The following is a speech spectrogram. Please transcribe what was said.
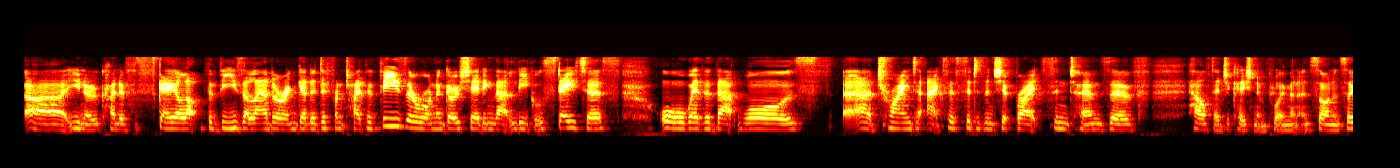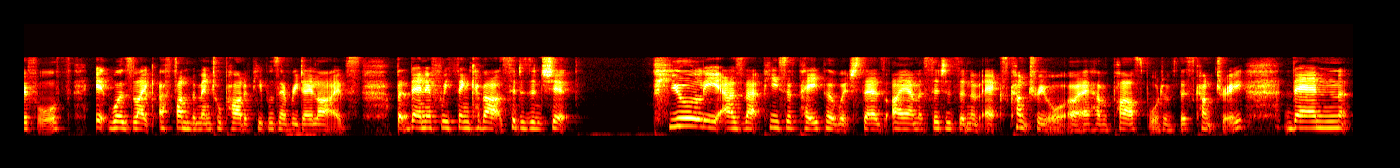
uh, you know, kind of scale up the visa ladder and get a different type of visa or negotiating that legal status, or whether that was uh, trying to access citizenship rights in terms of health, education, employment, and so on and so forth. It was like a fundamental part of people's everyday lives. But then if we think about citizenship purely as that piece of paper which says I am a citizen of X country or I have a passport of this country, then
